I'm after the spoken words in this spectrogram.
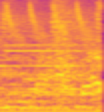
yang ada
